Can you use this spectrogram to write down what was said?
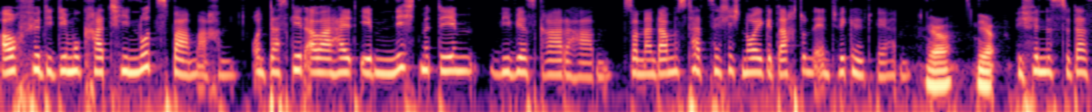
auch für die Demokratie nutzbar machen. Und das geht aber halt eben nicht mit dem, wie wir es gerade haben, sondern da muss tatsächlich neu gedacht und entwickelt werden. Ja, ja. Wie findest du das?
